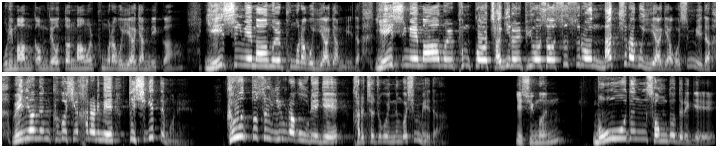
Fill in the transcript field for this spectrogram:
우리 마음 가운데 어떤 마음을 품으라고 이야기합니까? 예수님의 마음을 품으라고 이야기합니다. 예수님의 마음을 품고 자기를 비워서 스스로 낮추라고 이야기하고 있습니다. 왜냐하면 그것이 하나님의 뜻이기 때문에 그 뜻을 이루라고 우리에게 가르쳐 주고 있는 것입니다. 예수님은 모든 성도들에게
